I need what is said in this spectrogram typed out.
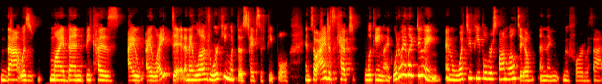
that was my bend because I, I liked it and I loved working with those types of people. And so I just kept looking like, what do I like doing? And what do people respond well to? And then move forward with that.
